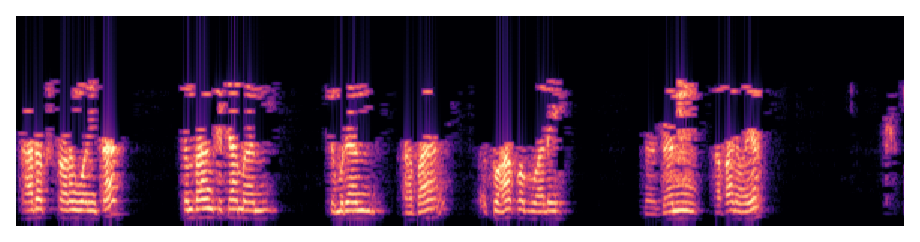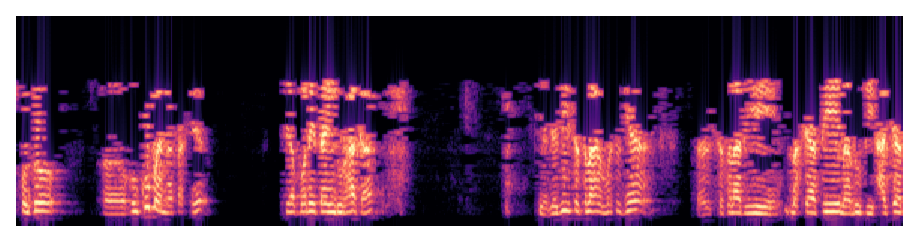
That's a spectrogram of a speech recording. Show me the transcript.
terhadap seorang wanita tentang kecaman kemudian apa tu'aqabu alaih dan apa namanya untuk uh, hukuman atasnya siap wanita yang durhaka. Ya jadi setelah maksudnya uh, setelah dinasihati lalu dihajar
